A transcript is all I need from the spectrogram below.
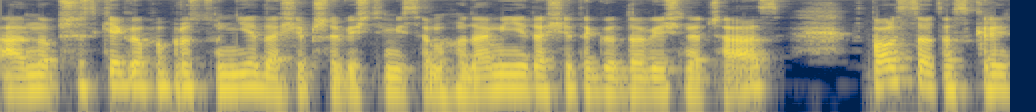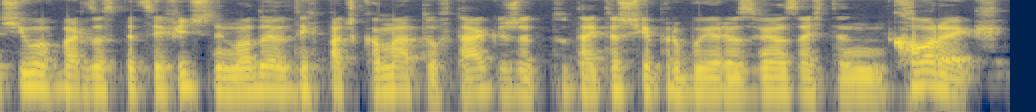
a no wszystkiego po prostu nie da się przewieźć tymi samochodami, nie da się tego dowieść na czas. W Polsce to skręciło w bardzo specyficzny model tych paczkomatów, tak, że tutaj też się próbuje rozwiązać ten korek,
